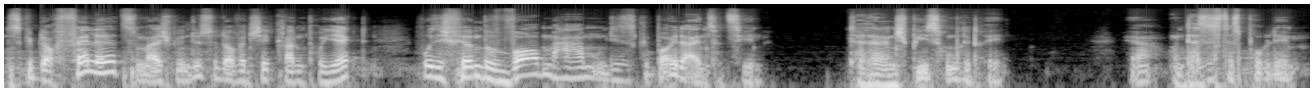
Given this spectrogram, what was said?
Es gibt auch Fälle, zum Beispiel in Düsseldorf entsteht gerade ein Projekt, wo sich Firmen beworben haben, um dieses Gebäude einzuziehen. Da hat er einen Spieß rumgedreht. Ja, und das ist das Problem.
